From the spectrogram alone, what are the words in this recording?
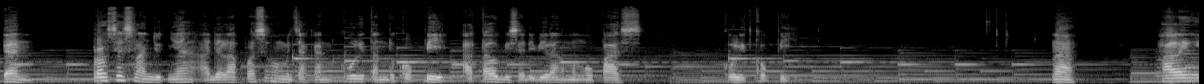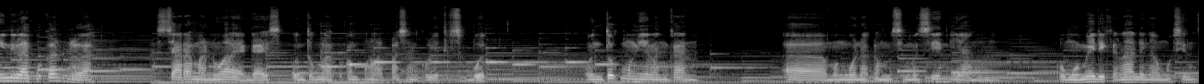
dan Proses selanjutnya adalah proses memecahkan kulit tanduk kopi atau bisa dibilang mengupas kulit kopi. Nah, hal yang ini dilakukan adalah secara manual ya guys untuk melakukan pengelepasan kulit tersebut. Untuk menghilangkan uh, menggunakan mesin-mesin yang umumnya dikenal dengan mesin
